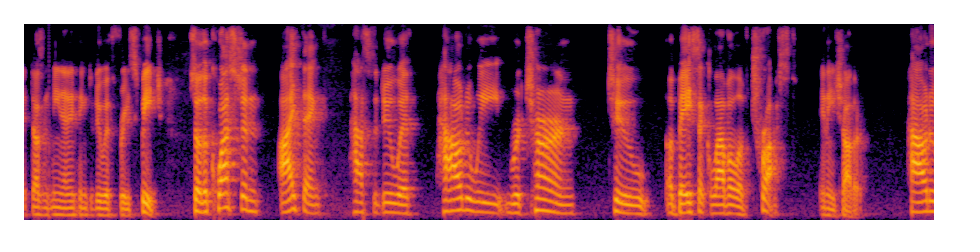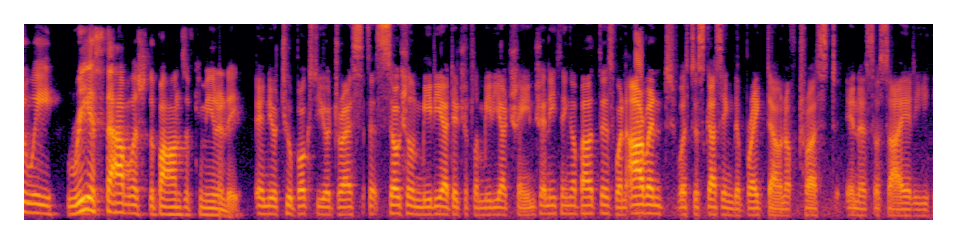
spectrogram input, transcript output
It doesn't mean anything to do with free speech. So the question, I think, has to do with how do we return to a basic level of trust in each other? How do we reestablish the bonds of community? In your two books, do you address social media, digital media change anything about this? When Arendt was discussing the breakdown of trust in a society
